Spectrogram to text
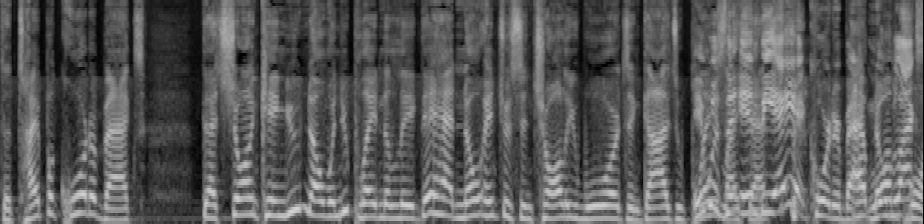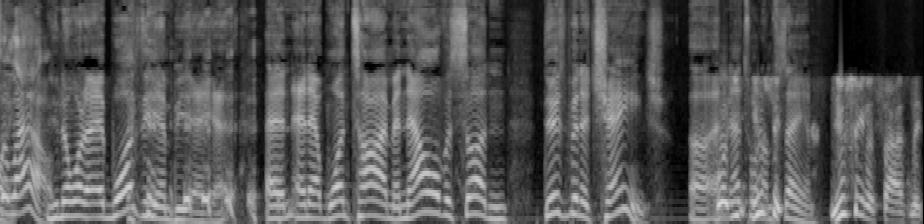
the type of quarterbacks that Shaun King, you know, when you played in the league, they had no interest in Charlie Wards and guys who played It was like the that NBA at quarterback. at no blacks point. allowed. You know what? It was the NBA, and and at one time, and now all of a sudden, there's been a change, uh, and Well, you- that's what you I'm see- saying. You've seen a seismic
